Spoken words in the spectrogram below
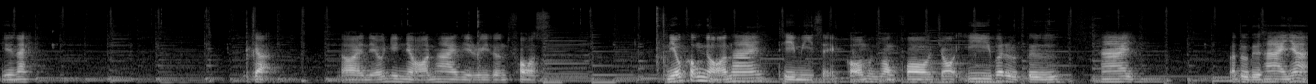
như thế này. Cả rồi, nếu như nhỏ hơn hai thì return false nếu không nhỏ hơn hai thì mình sẽ có một vòng for cho y bắt đầu từ hai. Bắt đầu từ hai nhá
